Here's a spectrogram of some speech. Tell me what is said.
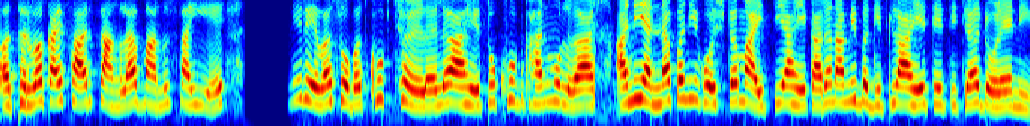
अथर्व काय फार चांगला माणूस नाही आहे आणि रेवासोबत खूप छळलेलं आहे. तो खूप घाण मुलगा आहे. आणि यांना पण ही गोष्ट माहिती आहे कारण आम्ही बघितलं आहे ते तिच्या डोळ्यांनी.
